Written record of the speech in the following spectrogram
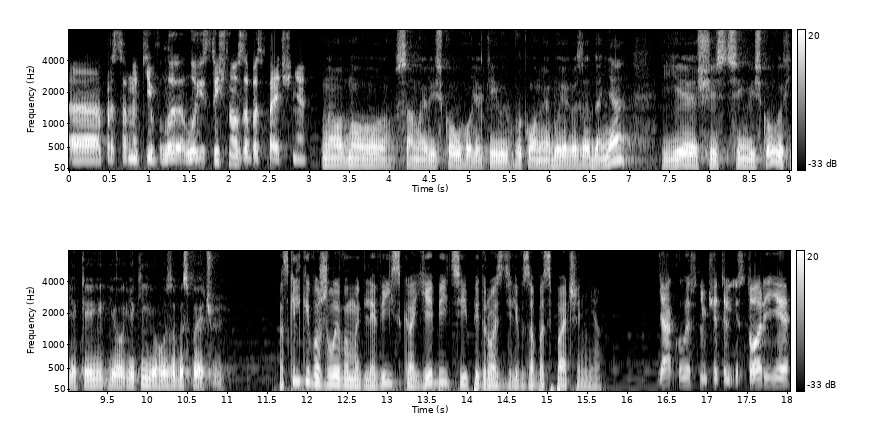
е, представників логістичного забезпечення. На одного саме військового, який виконує бойове завдання, є 6-7 військових, які, які його забезпечують. Наскільки важливими для війська є бійці підрозділів забезпечення? Я колишній вчитель історії.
